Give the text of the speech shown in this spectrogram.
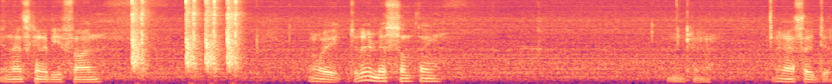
and that's going to be fun. Oh wait, did I miss something? Okay. Yes, I did.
